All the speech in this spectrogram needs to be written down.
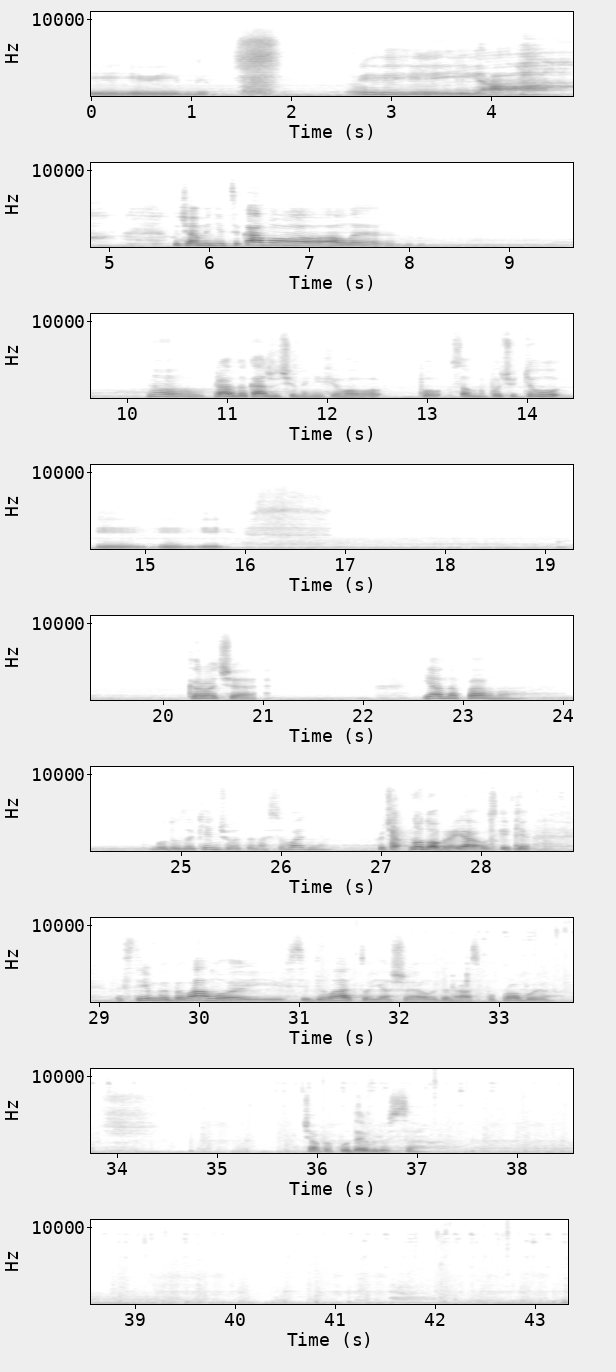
і, і. І, а. Хоча мені цікаво, але. Ну, правду кажучи, мені фігово по самопочуттю і. і, і... Коротше, я напевно буду закінчувати на сьогодні. Хоча, ну добре, я оскільки стрім вибивало і всі діла, то я ще один раз попробую. Хоча би подивлюся.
